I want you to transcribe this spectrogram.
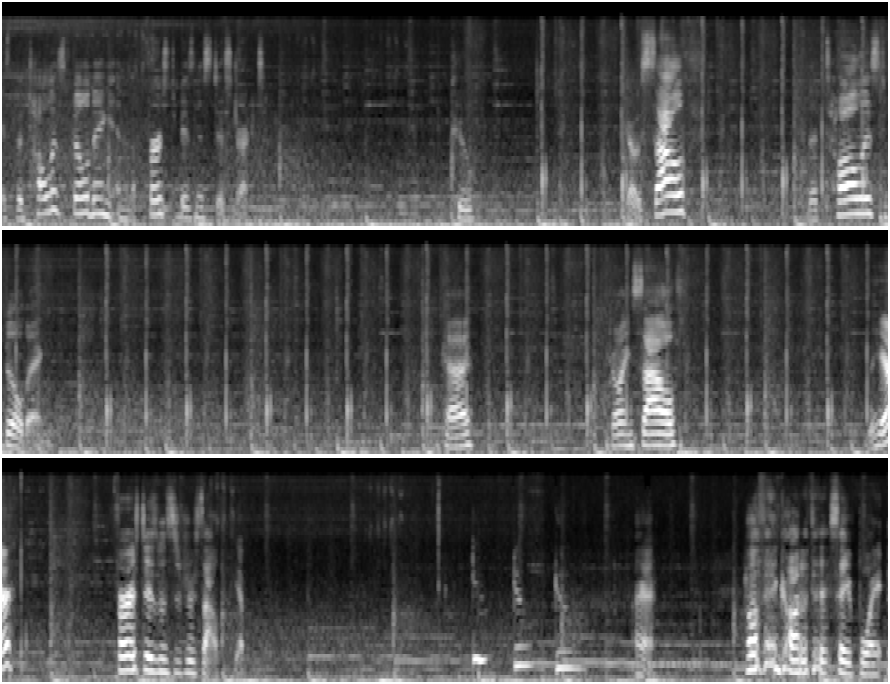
It's the tallest building in the first business district. Cool. Go south. The tallest building. Okay. Going south. Is it here? First is district south. Yep. Do, do, do. Okay. Oh, thank God, it's a save point.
